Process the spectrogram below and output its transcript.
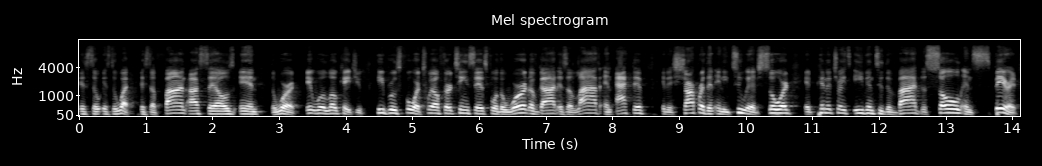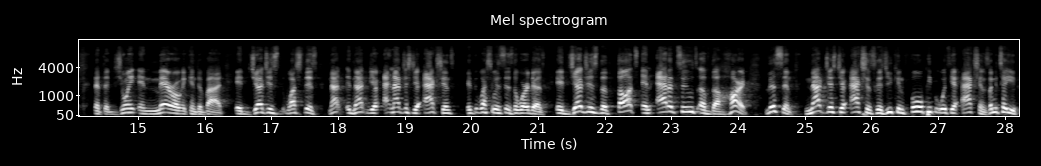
is to, is to what? Is to find ourselves in the word. It will locate you. Hebrews 4, 12, 13 says, for the word of God is alive and active. It is sharper than any two-edged sword. It penetrates even to divide the soul and spirit that the joint and marrow it can divide. It judges, watch this, not, not your, not just your actions. It, watch what it says the word does. It judges the thoughts and attitudes of the heart. Listen, not just your actions, because you can fool people with your actions. Let me tell you,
